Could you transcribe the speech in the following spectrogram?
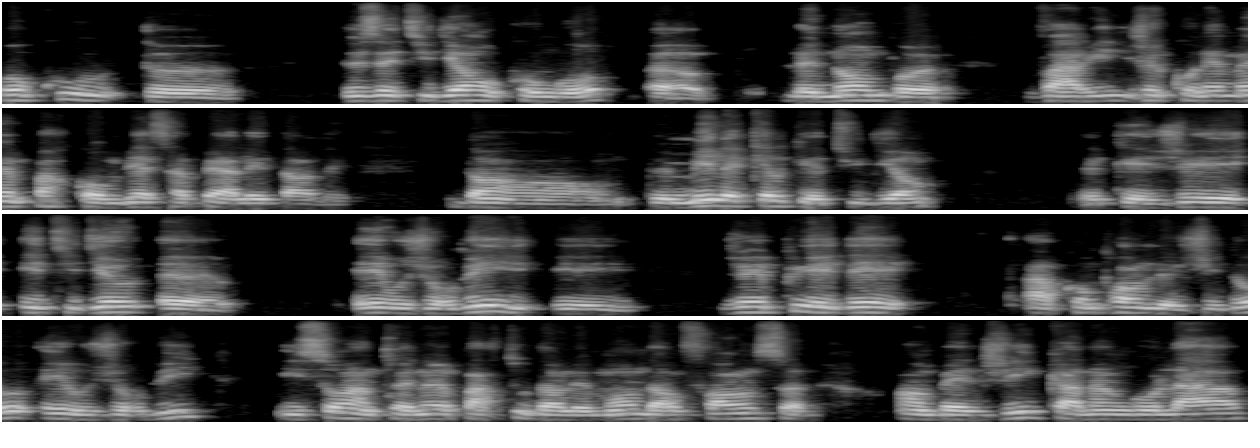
beaucoup de, étudiants au Congo. Euh, le nombre varie. Je ne connais même pas combien ça peut aller dans, des, dans de mille et quelques étudiants que j'ai étudié. Euh, et aujourd'hui, j'ai pu aider à comprendre le judo. Et aujourd'hui, ils sont entraîneurs partout dans le monde, en France, en Belgique, en Angola,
